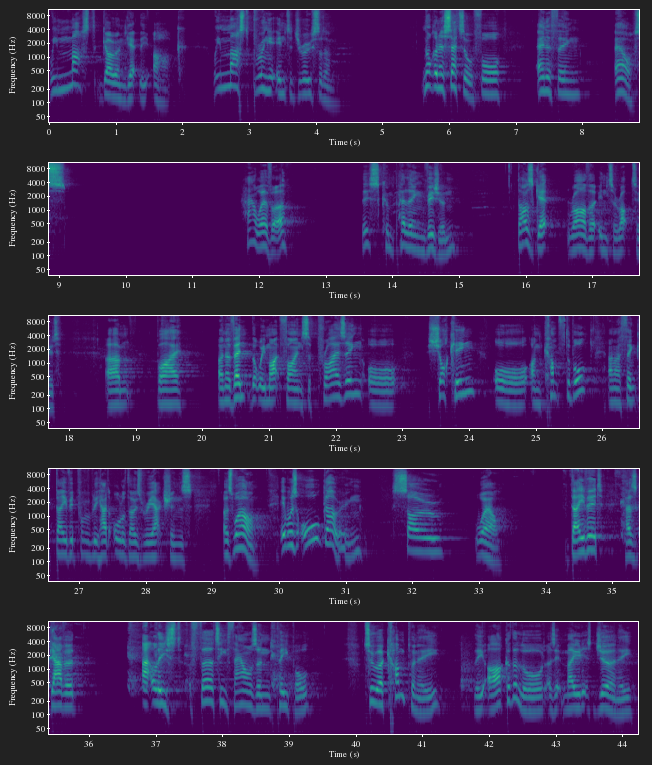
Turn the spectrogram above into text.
We must go and get the ark. We must bring it into Jerusalem. Not going to settle for anything else. However, this compelling vision does get rather interrupted um, by an event that we might find surprising or shocking or uncomfortable. And I think David probably had all of those reactions as well. It was all going so well. David has gathered at least 30,000 people to accompany the ark of the Lord as it made its journey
